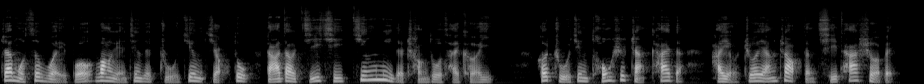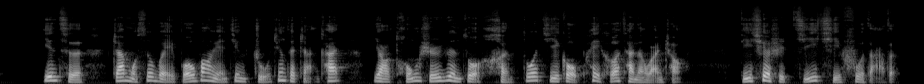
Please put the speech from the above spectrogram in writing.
詹姆斯·韦伯望远镜的主镜角度达到极其精密的程度才可以。和主镜同时展开的还有遮阳罩等其他设备。因此，詹姆斯·韦伯望远镜主镜的展开要同时运作很多机构配合才能完成，的确是极其复杂的。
